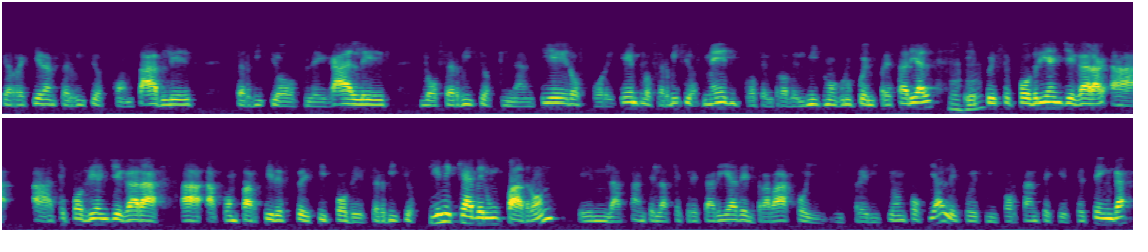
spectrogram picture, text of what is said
que requieran servicios contables, servicios legales, los servicios financieros, por ejemplo, servicios médicos dentro del mismo grupo empresarial, eh, pues se podrían llegar a, se podrían llegar a, a, compartir este tipo de servicios. Tiene que haber un padrón en la, ante la Secretaría del Trabajo y, y, Previsión Social, eso es importante que se tenga.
